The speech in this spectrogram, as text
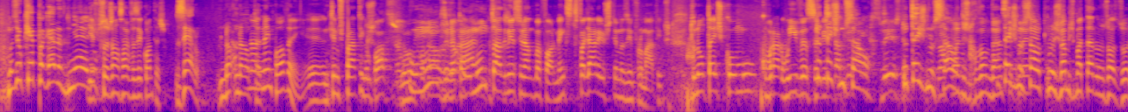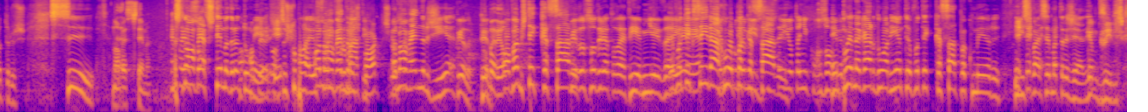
Mas eu quero pagar a dinheiro. E as pessoas já não sabem fazer contas. Zero. Não, não, Não, portanto, nem podem. Eh, Em termos práticos, Não podes, não o, mundo, inventário, o mundo está dimensionado de uma forma em que se te falharem os sistemas informáticos, tu não tens como cobrar o IVA, Tu saber tens exatamente noção, o que recebeste. tu tens noção, tu tens noção que nos vamos matar uns aos outros se, Não houver sistema. Se não houver sistema durante um mês, Pedro, Ou, desculpa lá, eu ou sou não houver transportes, ou não houver energia, Pedro, Pedro, ou vamos ter que caçar Pedro, eu sou diretor da IT, a minha ideia Eu vou ter que é sair à rua para caçar. E eu tenho que resolver. em plena Gar do Oriente, eu vou ter que caçar para comer e isso vai ser uma tragédia. Campesinhos.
